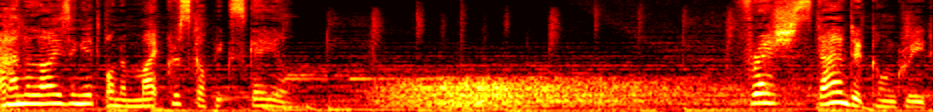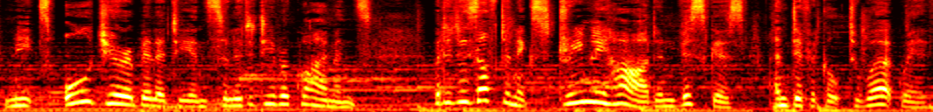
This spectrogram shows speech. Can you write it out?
analysing it on a microscopic scale. Fresh standard concrete meets all durability and solidity requirements but it is often extremely hard and viscous and difficult to work with.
